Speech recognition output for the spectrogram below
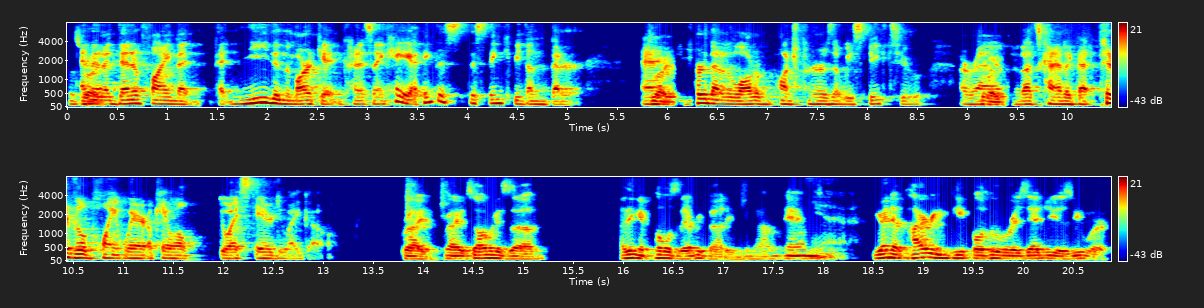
That's and right. then identifying that that need in the market and kind of saying, hey, I think this this thing could be done better and right. we've heard that a lot of entrepreneurs that we speak to around. Right. That's kind of like that pivotal point where, okay, well, do I stay or do I go? Right, right. It's always a, I think it pulls at everybody, you know. And yeah. you end up hiring people who were as edgy as you were,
